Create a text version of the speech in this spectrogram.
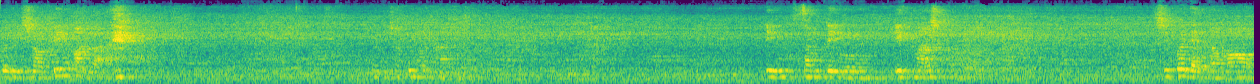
when we shopping online, when we shopping online, if something is much cheaper than normal,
